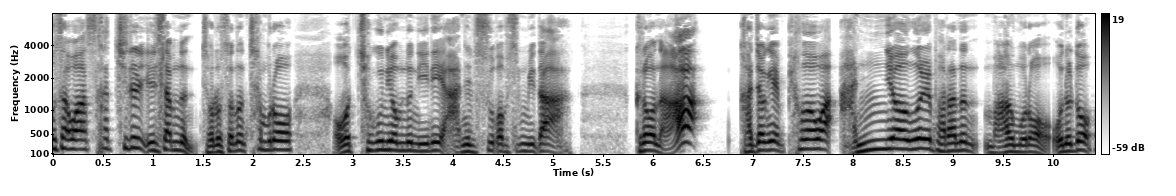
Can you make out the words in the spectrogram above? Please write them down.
호사와 사치를 일삼는 저로서는 참으로 어처구니 없는 일이 아닐 수가 없습니다. 그러나 가정의 평화와 안녕을 바라는 마음으로 오늘도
